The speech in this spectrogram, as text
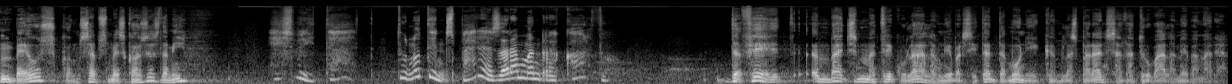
Veus com saps més coses de mi? És veritat. Tu no tens pares, ara me'n recordo. De fet, em vaig matricular a la Universitat de Múnich amb l'esperança de trobar la meva mare.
